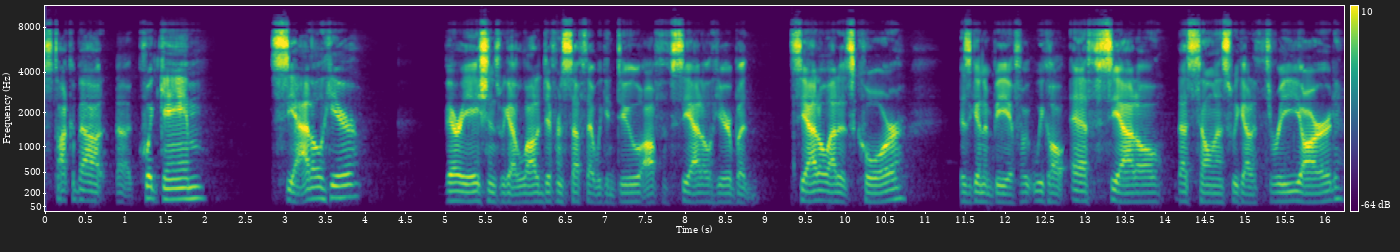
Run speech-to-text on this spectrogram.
Let's talk about quick game. Seattle here. Variations. We got a lot of different stuff that we can do off of Seattle here, but Seattle at its core is going to be if we call F Seattle, that's telling us we got a three yard,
